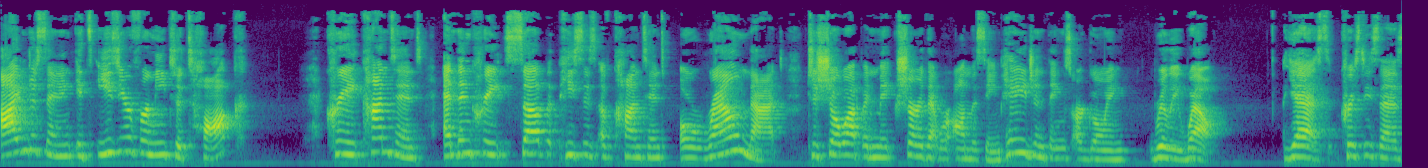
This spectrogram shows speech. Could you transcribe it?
I'm just saying it's easier for me to talk create content and then create sub pieces of content around that to show up and make sure that we're on the same page and things are going really well. Yes, Christy says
